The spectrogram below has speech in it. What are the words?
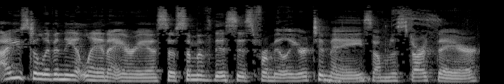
I used to live in the Atlanta area, so some of this is familiar to me. So I'm going to start there.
